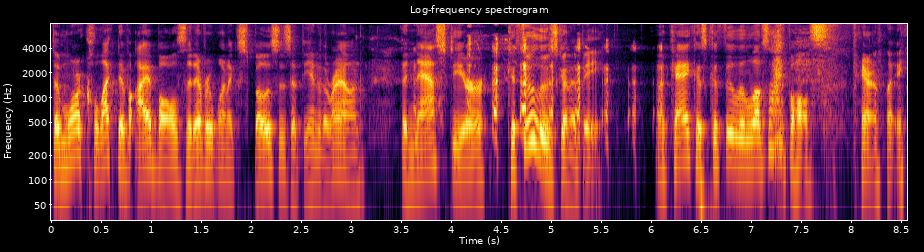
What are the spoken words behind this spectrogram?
The more collective eyeballs that everyone exposes at the end of the round, the nastier Cthulhu's going to be. Okay, because Cthulhu loves eyeballs, apparently.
